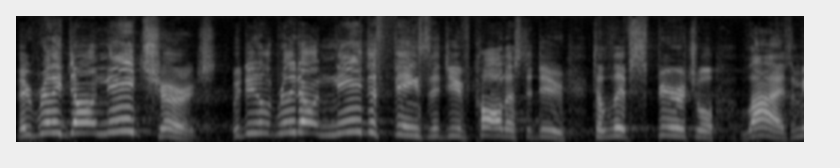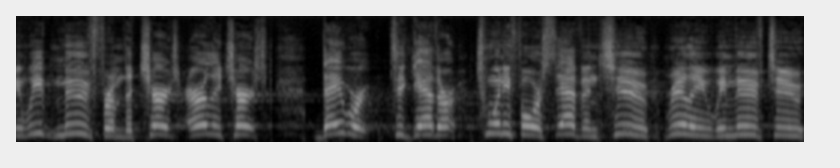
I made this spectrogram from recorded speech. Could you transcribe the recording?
They really don't need church. We do, really don't need the things that you've called us to do to live spiritual lives. I mean, we've moved from the church, early church, they were together 24 7 to really, we moved to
